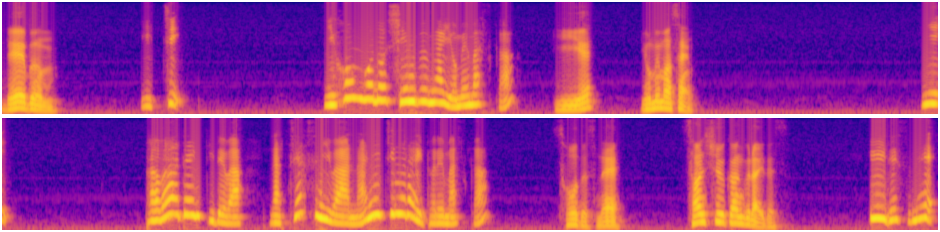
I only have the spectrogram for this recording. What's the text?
例文、1。日本語の新聞が読めますか？いいえ、読めません。?2。パワー電気では夏休みは何日ぐらい取れますか？そうですね。3週間ぐらいです。いいですね。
